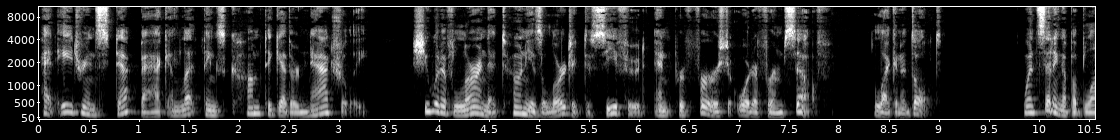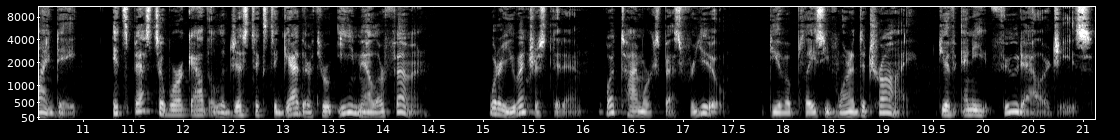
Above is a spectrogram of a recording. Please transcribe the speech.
Had Adrian stepped back and let things come together naturally, she would have learned that Tony is allergic to seafood and prefers to order for himself, like an adult. When setting up a blind date, it's best to work out the logistics together through email or phone. What are you interested in? What time works best for you? Do you have a place you've wanted to try? Do you have any food allergies?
